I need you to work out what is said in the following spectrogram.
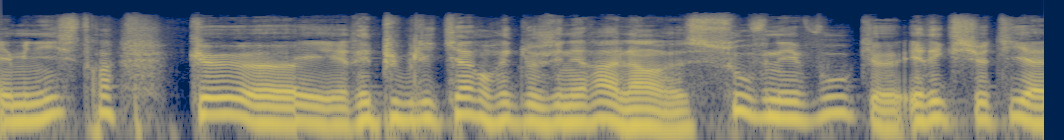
ministre que euh, les républicains en règle générale. hein. Souvenez-vous que Éric Ciotti a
